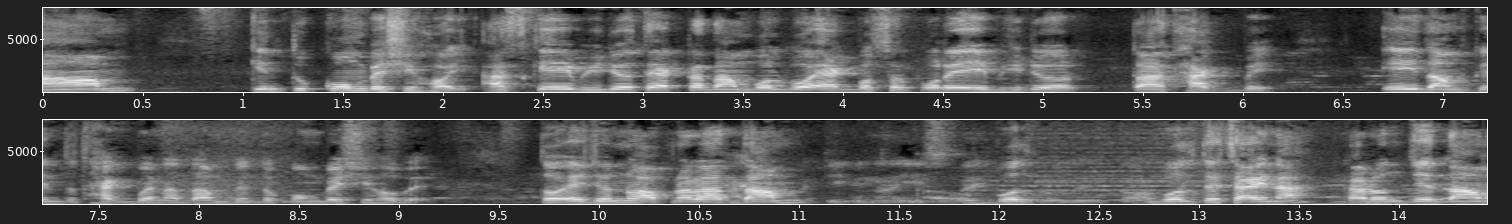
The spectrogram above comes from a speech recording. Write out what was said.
দাম কিন্তু কম বেশি হয়। আজকে এই ভিডিওতে একটা দাম বলব এক বছর পরে এই ভিডিওটা থাকবে। এই দাম কিন্তু থাকবে না দাম কিন্তু কম বেশি হবে। তো এই জন্য আপনারা দাম বল- বলতে চাই না কারণ যে দাম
